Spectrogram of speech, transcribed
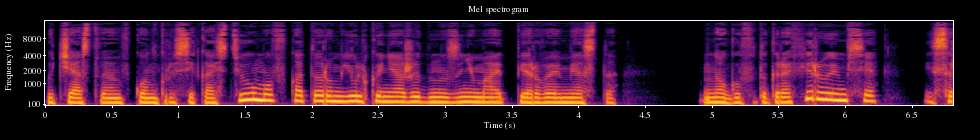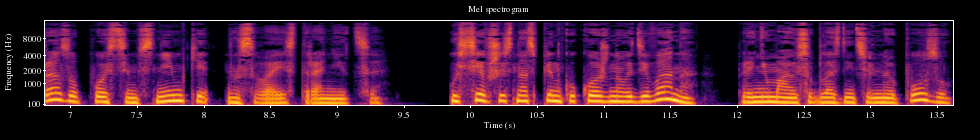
участвуем в конкурсе костюмов, в котором Юлька неожиданно занимает первое место, много фотографируемся и сразу постим снимки на своей странице. Усевшись на спинку кожаного дивана, принимаю соблазнительную позу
